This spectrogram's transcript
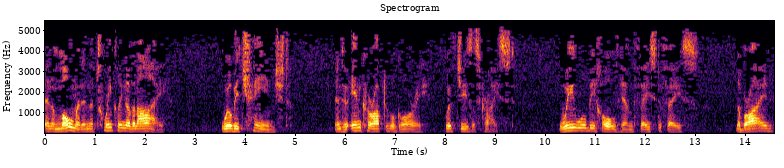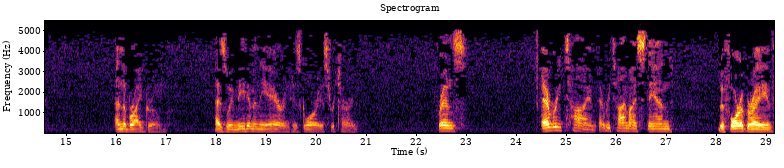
in the moment, in the twinkling of an eye, will be changed into incorruptible glory with Jesus Christ. We will behold him face to face, the bride and the bridegroom as we meet him in the air in his glorious return. Friends, every time, every time I stand before a grave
